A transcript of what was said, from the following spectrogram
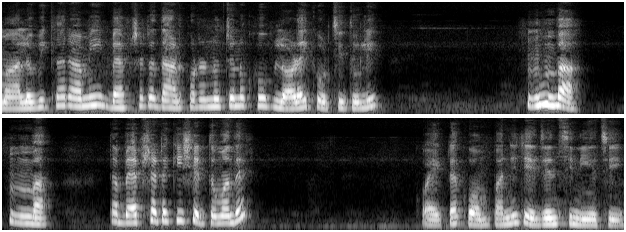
মালবিকার আমি ব্যবসাটা দাঁড় করানোর জন্য খুব লড়াই করছি তুলি। বাহ বাহ, তা ব্যবসাটা কিসের তোমাদের? কয়েকটা কোম্পানির এজেন্সি নিয়েছি।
